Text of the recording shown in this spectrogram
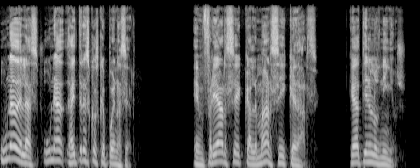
una de las... Una, hay tres cosas que pueden hacer enfriarse, calmarse y quedarse. ¿Qué edad tienen los niños?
